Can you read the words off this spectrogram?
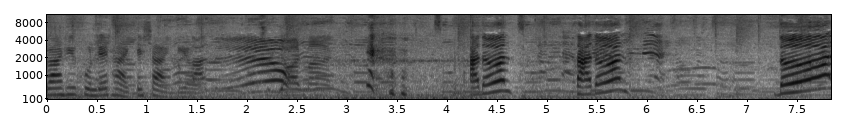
บ้างที่คุณได้ถ่ายแค่ฉากเดียวยอดมากตาเดินตาเดิน เดิน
